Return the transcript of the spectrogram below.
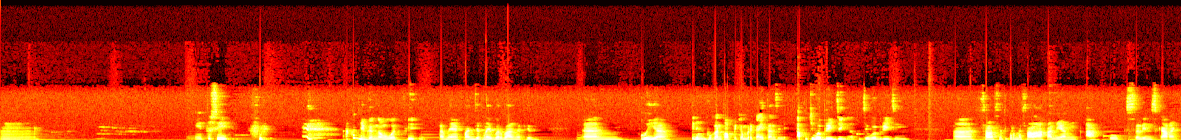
Hmm. itu sih. Aku juga nggak buat apa ya panjang lebar banget gitu. Um, oh iya ini bukan topik yang berkaitan sih. Aku coba bridging aku coba bridging. Uh, salah satu permasalahan yang aku keselin sekarang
